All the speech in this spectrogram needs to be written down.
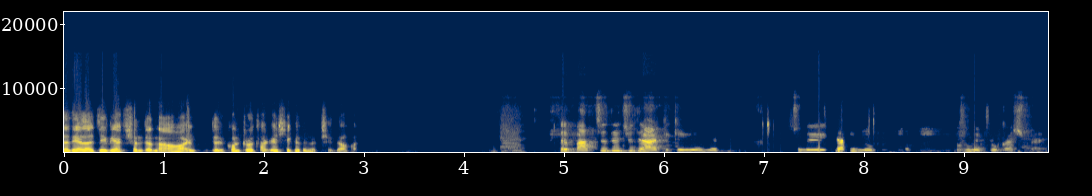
যদি অ্যালার্জিক রিয়াকশনটা না হয় যদি কন্ট্রোল থাকে সেক্ষেত্রে ভ্যাকসিন দেওয়া হয়। বাচ্চাদের যদি আর্টিকেরিয়া হয়ে থাকে, আসলে কি প্রথমে প্রকাশ পায়?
